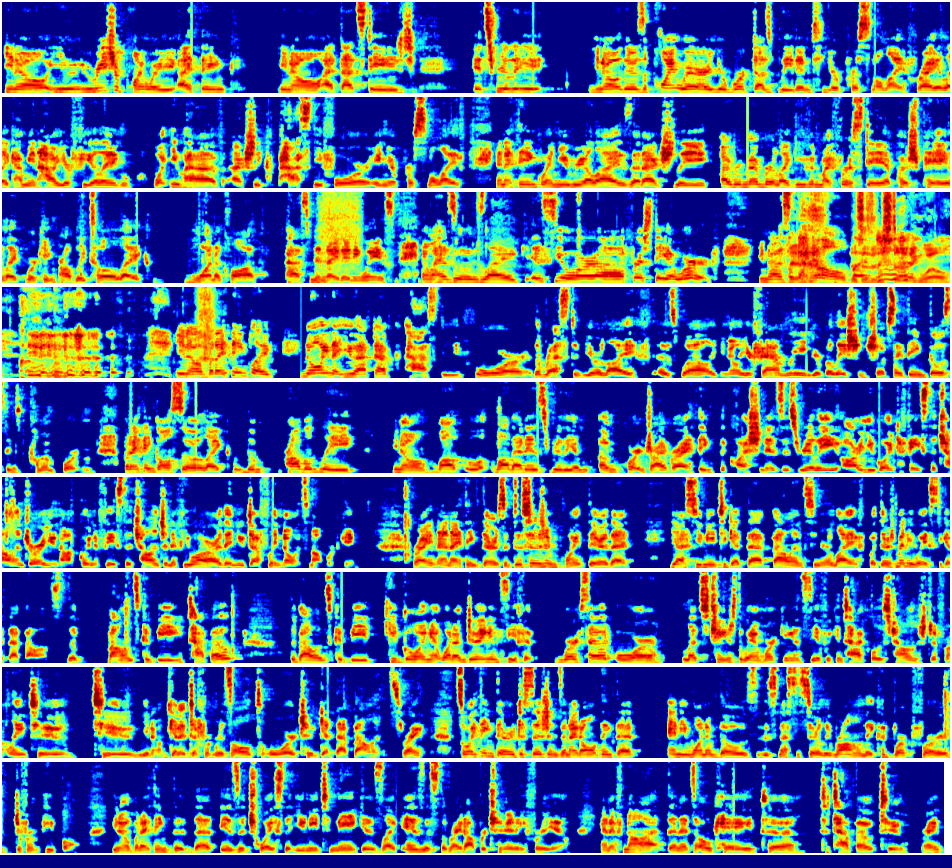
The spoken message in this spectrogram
you know, you, you reach a point where you, I think, you know, at that stage, it's really you know, there's a point where your work does bleed into your personal life, right? Like, I mean, how you're feeling, what you have actually capacity for in your personal life. And I think when you realize that actually, I remember like even my first day at Push Pay, like working probably till like one o'clock past midnight anyways. And my husband was like, it's your uh, first day at work. You know, I was like, yeah. I know. But... this isn't starting well. you know, but I think like knowing that you have to have capacity for the rest of your life as well, you know, your family, your relationships, I think those things become important. But I think also like the probably you know, while while that is really an important driver, I think the question is is really are you going to face the challenge or are you not going to face the challenge? And if you are, then you definitely know it's not working, right? And I think there's a decision point there that yes, you need to get that balance in your life, but there's many ways to get that balance. The balance could be tap out, the balance could be keep going at what I'm doing and see if it works out, or let's change the way I'm working and see if we can tackle this challenge differently to to you know get a different result or to get that balance right. So I think there are decisions, and I don't think that any one of those is necessarily wrong. They could work for different people, you know. But I think that that is a choice that you need to make. Is like, is this the right opportunity for you? And if not, then it's okay to to tap out too, right?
